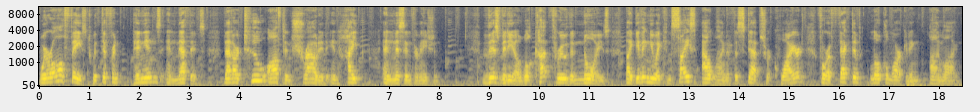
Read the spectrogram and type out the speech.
We're all faced with different opinions and methods that are too often shrouded in hype and misinformation. This video will cut through the noise by giving you a concise outline of the steps required for effective local marketing online.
